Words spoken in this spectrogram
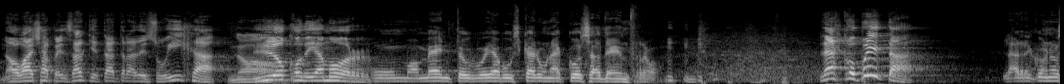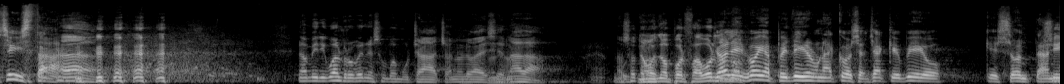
es. No vaya a pensar que está atrás de su hija. No. Loco de amor. Un momento, voy a buscar una cosa adentro. ¡La escopeta! La reconociste. Ah. No, mira, igual Rubén es un buen muchacho, no le va a decir nada. Nosotros. No, no, por favor, Yo no. les no. voy a pedir una cosa, ya que veo que son tan Sí, sí.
